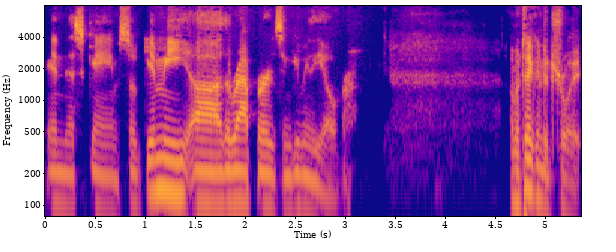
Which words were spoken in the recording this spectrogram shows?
in this game. So give me uh, the Ratbirds and give me the over. I'm taking Detroit.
